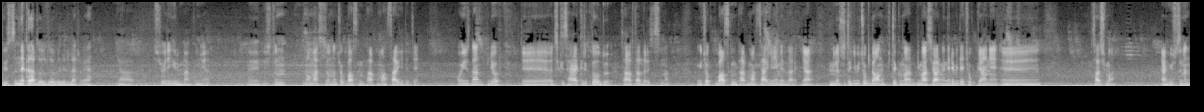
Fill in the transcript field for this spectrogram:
Houston? Ne kadar durdurabilirler veya? Ya şöyle gireyim ben konuya. E, Houston normal sezonda çok baskın performans sergiledi. O yüzden playoff e, açıkçası hayal kırıklığı oldu taraftarlar açısından. Çünkü çok baskın bir performans sergileyemediler. Yani Minnesota gibi çok dağınık bir takıma bir maç vermeleri bile çok yani ee, saçma. Yani Houston'ın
